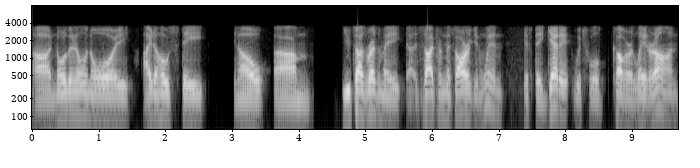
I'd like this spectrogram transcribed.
uh, Northern Illinois, Idaho State, you know, um, Utah's resume, aside from this Oregon win, if they get it, which we'll cover later on,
